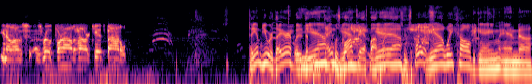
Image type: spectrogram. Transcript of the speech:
you know I was I was really proud of how our kids battled. Tim, you were there. The, yeah, the game was broadcast by yeah, Play Action Sports. Yeah, we called the game, and uh,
